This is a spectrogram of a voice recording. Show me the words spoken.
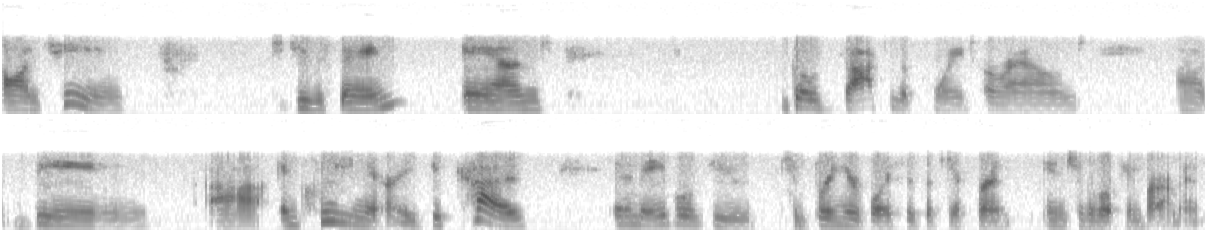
on teams to do the same and goes back to the point around uh, being uh, inclusionary because it enables you to bring your voices of difference into the work environment.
